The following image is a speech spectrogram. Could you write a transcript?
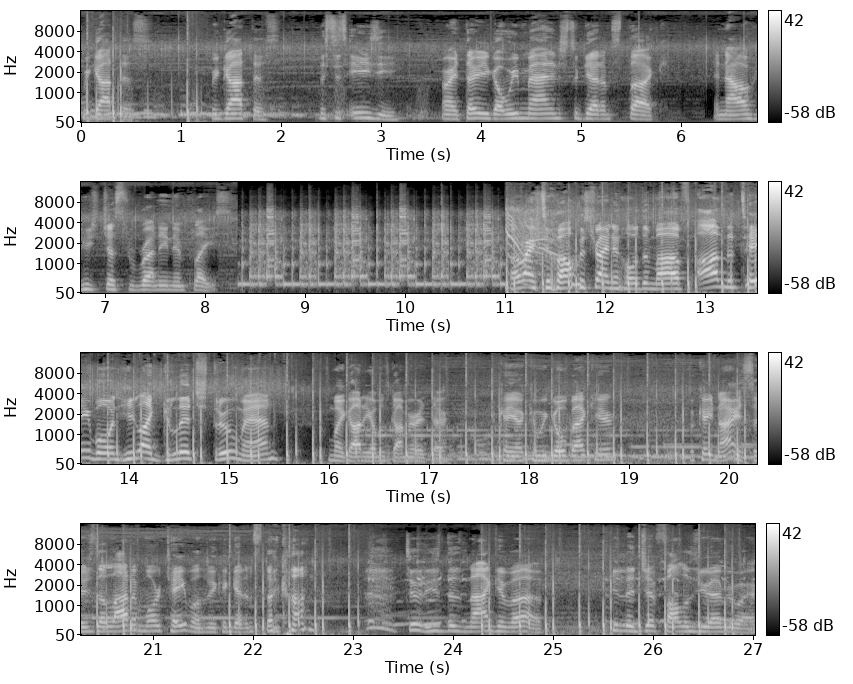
We got this. We got this. This is easy. Alright, there you go. We managed to get him stuck. And now he's just running in place. Alright, so I was trying to hold him up on the table and he like glitched through, man. Oh my god, he almost got me right there. Okay, uh, can we go back here? Okay, nice. There's a lot of more tables we can get him stuck on. Dude, he does not give up. He legit follows you everywhere.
